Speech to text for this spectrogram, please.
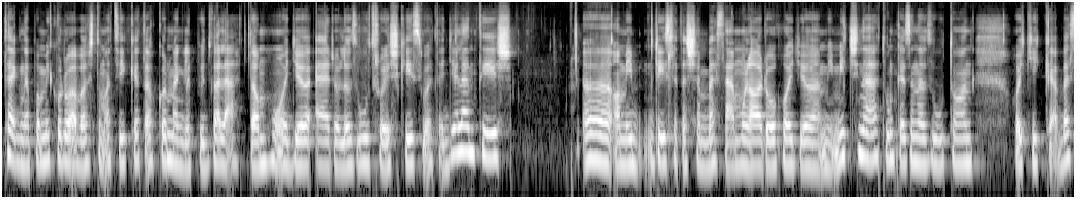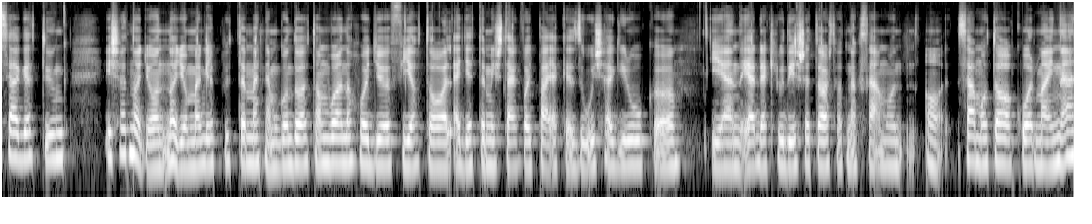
tegnap, amikor olvastam a cikket, akkor meglepődve láttam, hogy erről az útról is készült egy jelentés, ami részletesen beszámol arról, hogy mi mit csináltunk ezen az úton, hogy kikkel beszélgettünk, és hát nagyon, nagyon meglepődtem, mert nem gondoltam volna, hogy fiatal egyetemisták vagy pályakezdő újságírók ilyen érdeklődésre tarthatnak számon, a, számot a kormánynál.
